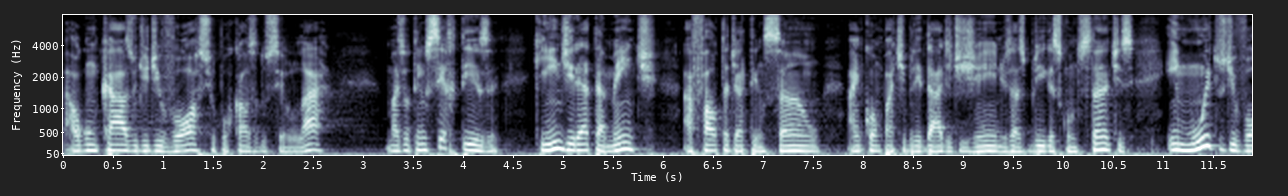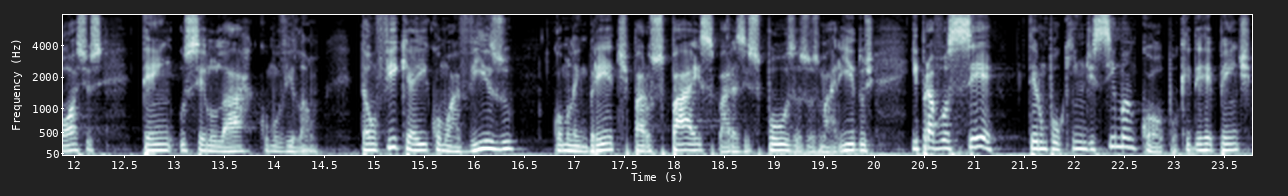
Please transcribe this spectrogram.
algum caso de divórcio por causa do celular, mas eu tenho certeza que indiretamente a falta de atenção, a incompatibilidade de gênios, as brigas constantes, em muitos divórcios tem o celular como vilão. Então fique aí como aviso, como lembrete para os pais, para as esposas, os maridos e para você ter um pouquinho de simancol, porque de repente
